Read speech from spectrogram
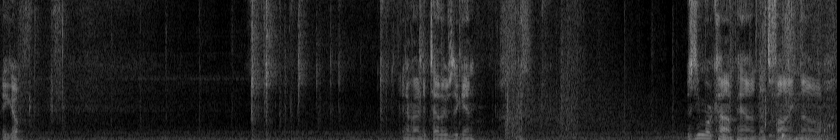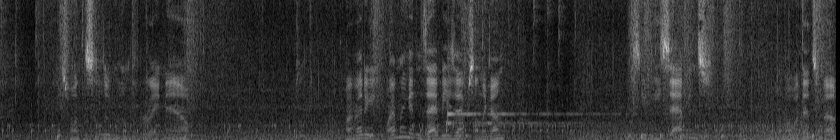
There you go. And out of tethers again. Just need more compound, that's fine though. I just want this aluminum for right now. Why am I, why am I getting zabby zaps on the gun? See these zappins? I don't know what that's about.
